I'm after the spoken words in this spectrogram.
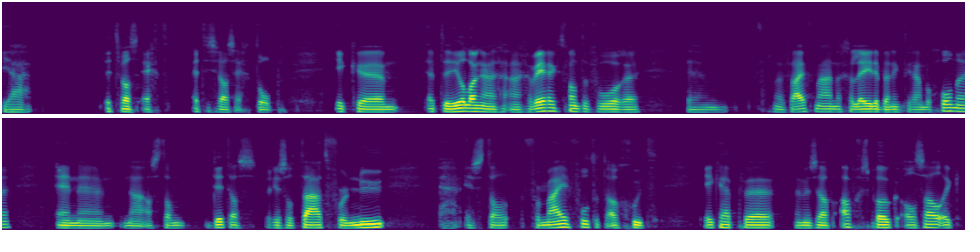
ja, het was echt, het is, was echt top. Ik uh, heb er heel lang aan, gewerkt van tevoren. Um, volgens mij vijf maanden geleden ben ik eraan begonnen. En uh, nou, als dan dit als resultaat voor nu, is het al, voor mij voelt het al goed. Ik heb met mezelf afgesproken, al zal ik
